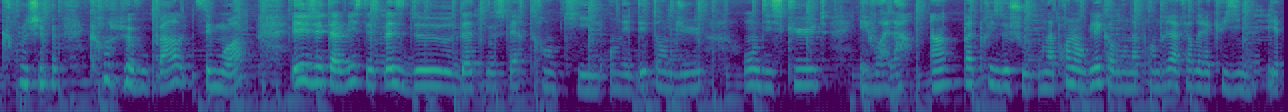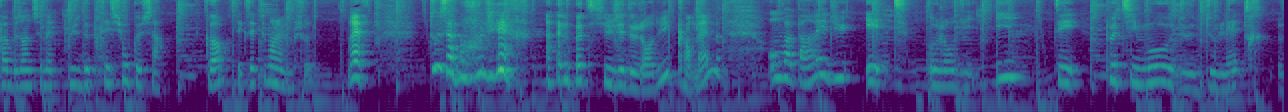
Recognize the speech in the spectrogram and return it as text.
quand je, vous parle, c'est moi. Et j'établis cette espèce d'atmosphère tranquille. On est détendu, on discute, et voilà, hein, pas de prise de chou. On apprend l'anglais comme on apprendrait à faire de la cuisine. Il n'y a pas besoin de se mettre plus de pression que ça. D'accord? C'est exactement la même chose. Bref, tout ça pour revenir à notre sujet d'aujourd'hui quand même. On va parler du it aujourd'hui. I-T, petit mot de deux lettres, euh,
